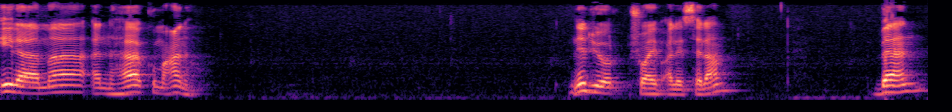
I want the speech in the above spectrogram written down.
ila ma enhâkum anhu. Ne diyor Şuayb aleyhisselam? Ben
